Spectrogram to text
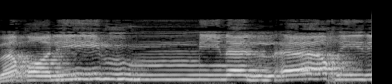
وقليل من الآخرين.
